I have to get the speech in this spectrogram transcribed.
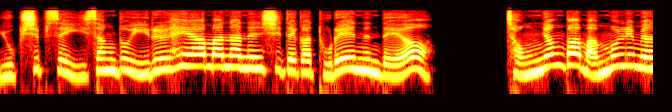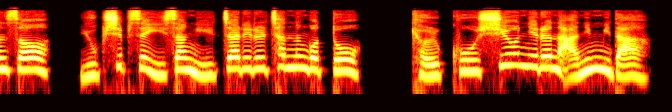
60세 이상도 일을 해야만 하는 시대가 도래했는데요. 정년과 맞물리면서 60세 이상 일자리를 찾는 것도 결코 쉬운 일은 아닙니다.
